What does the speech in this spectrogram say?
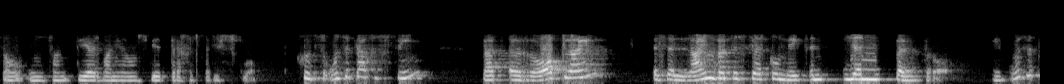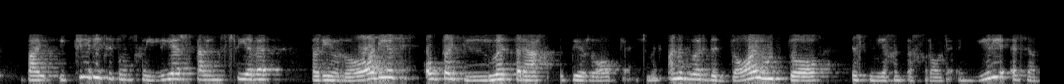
sal ons hanteer wanneer ons weer terug is by die skool. Goed, so ons het al gesien dat 'n raaklyn is 'n lyn wat 'n sirkel net in een punt raak. En ons het by Euclides het ons geleer stelling 7 dat die radius altyd loodreg op die raaklyn is. Met ander woorde, daai hoek daar is 90 grade. En hierdie is 'n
